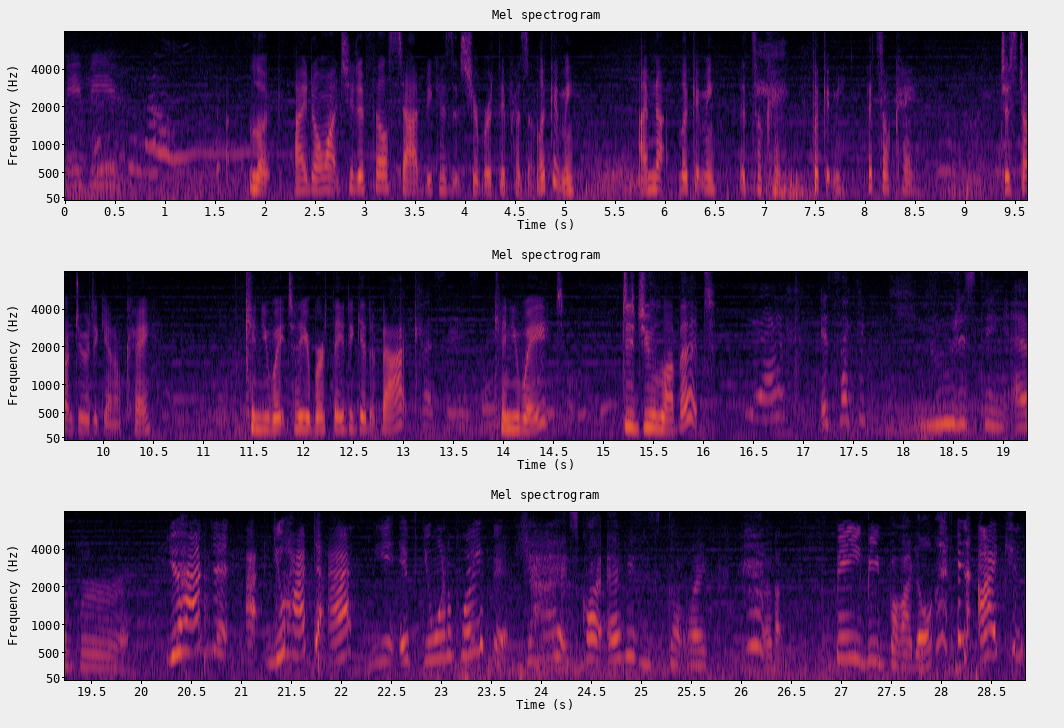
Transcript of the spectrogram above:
Maybe. Look, I don't want you to feel sad because it's your birthday present. Look at me. I'm not, look at me. It's okay. Look at me. It's okay. Just don't do it again, okay? Can you wait till your birthday to get it back? But seriously, Can you wait? Did you love it? Yeah. it's like the cutest thing ever. You have to. Uh, you had to ask me if you want to play with it. Yeah, it's got everything. It's got like, A baby bottle, and I can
